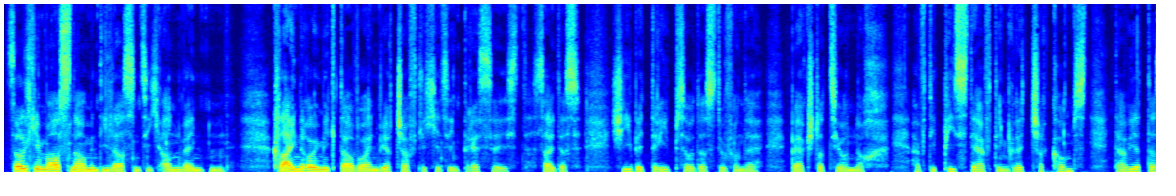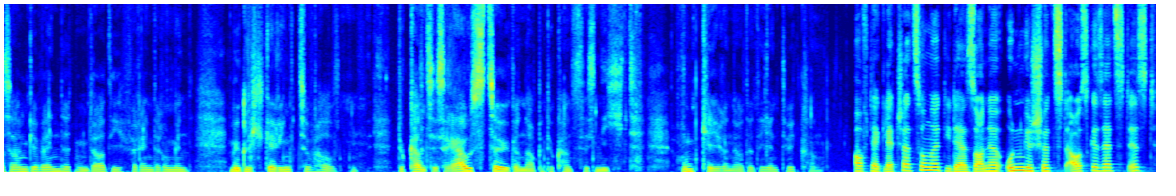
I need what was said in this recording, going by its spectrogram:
Solche Maßnahmen, die lassen sich anwenden, kleinräumig da, wo ein wirtschaftliches Interesse ist, sei das Skibetrieb, so dass du von der Bergstation noch auf die Piste, auf den Gletscher kommst, da wird das angewendet, um da die Veränderungen möglichst gering zu halten. Du kannst es rauszögern, aber du kannst es nicht umkehren, oder die Entwicklung. Auf der Gletscherzunge, die der Sonne ungeschützt ausgesetzt ist,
